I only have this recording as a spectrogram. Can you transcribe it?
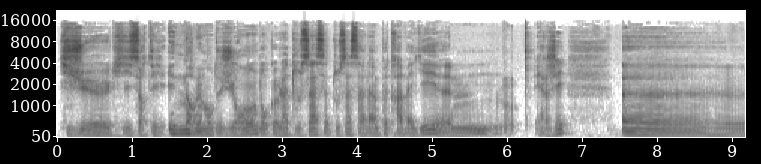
qui, sortait énormément de jurons. Donc là, tout ça, ça, tout ça, ça l'a un peu travaillé, euh, Hergé. Euh,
